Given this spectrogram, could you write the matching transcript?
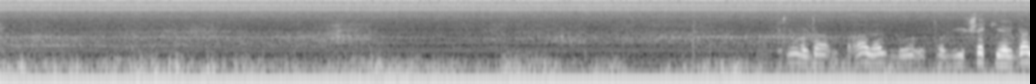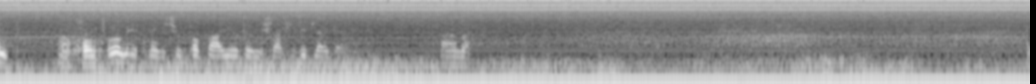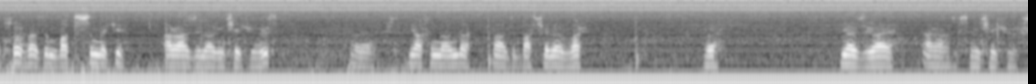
Orada daha evvel bu yüksek yerden kontrol etmek için toprağı yığdırmışlar Hititlerden. Sağda. Sofras'ın batısındaki arazilerini çekiyoruz. Ee, yakınlarında bazı bahçeler var. Ve diğer zirai arazisini çekiyoruz.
